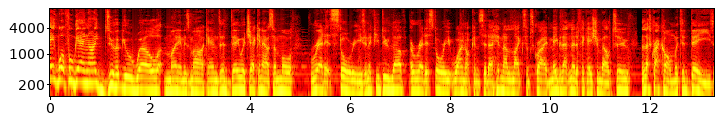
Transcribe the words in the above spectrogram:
Hey, Waffle Gang, I do hope you're well. My name is Mark, and today we're checking out some more Reddit stories. And if you do love a Reddit story, why not consider hitting that like, subscribe, maybe that notification bell too. And let's crack on with today's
